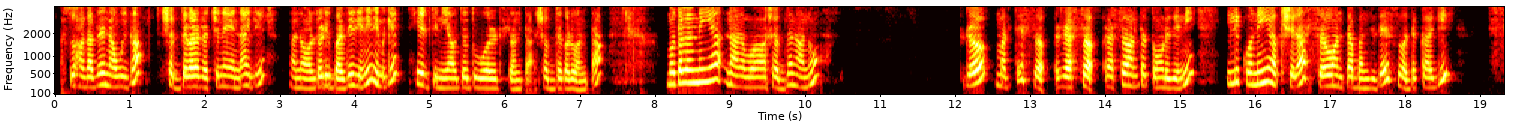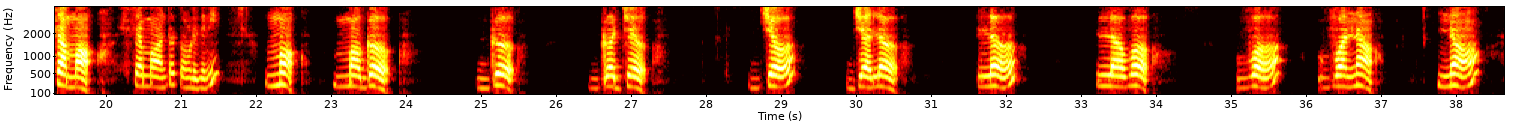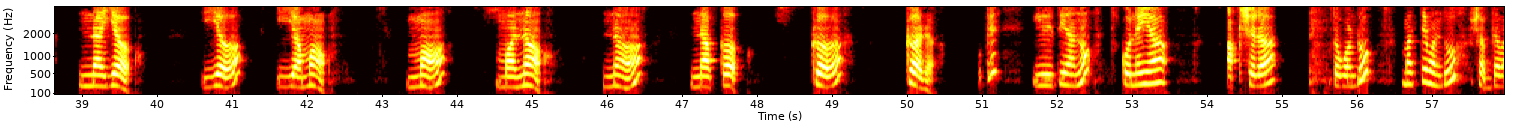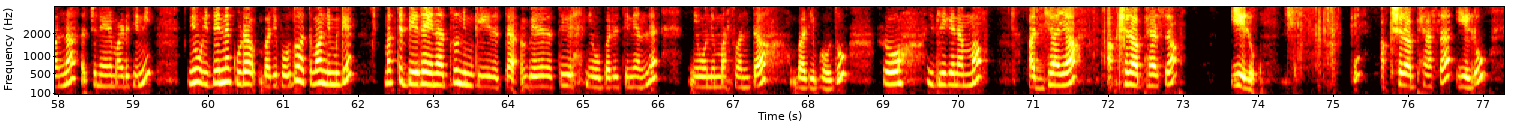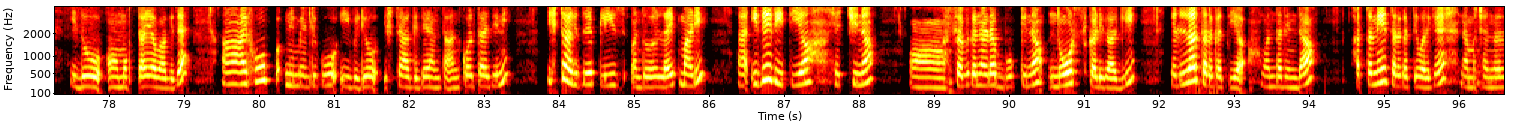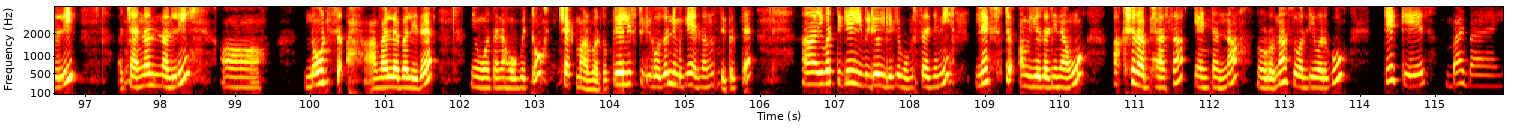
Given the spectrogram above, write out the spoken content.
ಸೊ ಹಾಗಾದರೆ ನಾವು ಈಗ ಶಬ್ದಗಳ ರಚನೆಯನ್ನು ಇಲ್ಲಿ ನಾನು ಆಲ್ರೆಡಿ ಬರೆದಿದ್ದೀನಿ, ನಿಮಗೆ ಹೇಳ್ತೀನಿ ಯಾವುದಾದ್ರು ವರ್ಡ್ಸ್ ಅಂತ, ಶಬ್ದಗಳು ಅಂತ. ಮೊದಲನೆಯ ನಾನು ಶಬ್ದ ನಾನು ರ ಮತ್ತು ಸ, ರಸ ರಸ ಅಂತ ತೊಗೊಂಡಿದ್ದೀನಿ. ಇಲ್ಲಿ ಕೊನೆಯ ಅಕ್ಷರ ಸ ಅಂತ ಬಂದಿದೆ ಸೊ ಅದಕ್ಕಾಗಿ ಸಮ ಸಮ ಅಂತ ತೊಗೊಂಡಿದ್ದೀನಿ. ಮ ಮಗ ಗ ಗಜ ಜ ಜಲ ಲ ಲವ ವ ವನ ನ ನಯ ಯ ಯಮ ಮ ಮನ ನ ನಕ ಕ ಕರ ಓಕೆ ಈ ರೀತಿ ನಾನು ಕೊನೆಯ ಅಕ್ಷರ ತಗೊಂಡು ಮತ್ತೆ ಒಂದು ಶಬ್ದವನ್ನು ರಚನೆ ಮಾಡಿದ್ದೀನಿ. ನೀವು ಇದನ್ನೇ ಕೂಡ ಬರಿಬೋದು ಅಥವಾ ನಿಮಗೆ ಮತ್ತೆ ಬೇರೆ ಏನಾದರೂ ನಿಮಗೆ ಇರುತ್ತೆ, ಬೇರೆ ರೀತಿ ನೀವು ಬರಿತೀನಿ ಅಂದರೆ ನೀವು ನಿಮ್ಮ ಸ್ವಂತ ಬರಿಬೋದು ಸೊ ಇಲ್ಲಿಗೆ ನಮ್ಮ ಅಧ್ಯಾಯ ಅಕ್ಷರಾಭ್ಯಾಸ ಏಳು. ಓಕೆ ಅಕ್ಷರಾಭ್ಯಾಸ ಏಳು. ಇದು ಮುಕ್ತಾಯವಾಗಿದೆ. ಐ ಹೋಪ್ ನಿಮ್ಮೆಲ್ರಿಗೂ ಈ ವಿಡಿಯೋ ಇಷ್ಟ ಆಗಿದೆ ಅಂತ ಅಂದ್ಕೊಳ್ತಾ ಇದ್ದೀನಿ. ಇಷ್ಟ ಆಗಿದ್ದರೆ ಪ್ಲೀಸ್ ಒಂದು ಲೈಕ್ ಮಾಡಿ. ಇದೇ ರೀತಿಯ ಹೆಚ್ಚಿನ ಸವಿಗನ್ನಡ ಬುಕ್ಕಿನ ನೋಟ್ಸ್ಗಳಿಗಾಗಿ ಎಲ್ಲ ತರಗತಿಯ ಒಂದರಿಂದ ಹತ್ತನೇ ತರಗತಿವರೆಗೆ ನಮ್ಮ ಚಾನಲಲ್ಲಿ ಚಾನಲ್ನಲ್ಲಿ ನೋಟ್ಸ್ ಅವೈಲೇಬಲ್ ಇದೆ. ನೀವು ಅದನ್ನು ಹೋಗ್ಬಿಟ್ಟು ಚೆಕ್ ಮಾಡ್ಬೋದು. ಪ್ಲೇಲಿಸ್ಟಿಗೆ ಹೋದರೆ ನಿಮಗೆ ಎಲ್ಲನೂ ಸಿಗುತ್ತೆ. ಇವತ್ತಿಗೆ ಈ ವಿಡಿಯೋ ಇಲ್ಲಿಗೆ ಮುಗಿಸ್ತಾ ಇದ್ದೀನಿ. ನೆಕ್ಸ್ಟ್ ವಿಡಿಯೋದಲ್ಲಿ ನಾವು ಅಕ್ಷರಾಭ್ಯಾಸ ಎಂಟನ್ನು ನೋಡೋಣ. ಸೊ ಅಲ್ಲಿವರೆಗೂ ಟೇಕ್ ಕೇರ್ ಬಾಯ್ ಬಾಯ್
